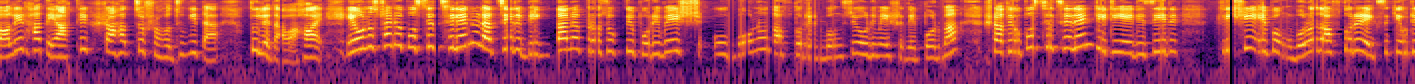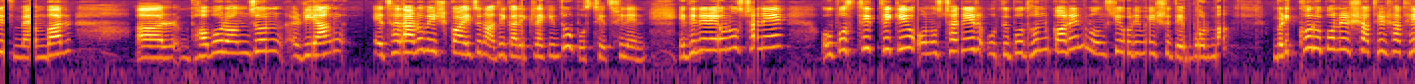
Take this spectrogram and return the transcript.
দলের হাতে আর্থিক সাহায্য সহযোগিতা তুলে দেওয়া হয়। এই অনুষ্ঠানে উপস্থিত ছিলেন রাজ্যের বিজ্ঞান, প্রযুক্তি, পরিবেশ ও বন দফতরের মন্ত্রী অনিমেষ দেববর্মা। সাথে উপস্থিত ছিলেন টিটিএডিসির কৃষি এবং বন দফতরের এক্সিকিউটিভ মেম্বার আর ভবরঞ্জন রিয়াং এছাড়া আরও বেশ কয়েকজন আধিকারিকরা কিন্তু উপস্থিত ছিলেন। এদিনের এই অনুষ্ঠানে উপস্থিত থেকে অনুষ্ঠানের উদ্বোধন করেন মন্ত্রী অনিমেষ দেববর্মা। বৃক্ষরোপণের সাথে সাথে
